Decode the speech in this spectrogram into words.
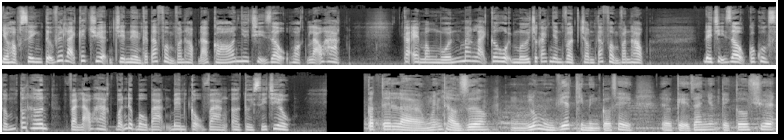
Nhiều học sinh tự viết lại kết truyện trên nền các tác phẩm văn học đã có như Chị Dậu hoặc Lão Hạc. Các em mong muốn mang lại cơ hội mới cho các nhân vật trong tác phẩm văn học. Để chị Dậu có cuộc sống tốt hơn và Lão Hạc vẫn được bầu bạn bên cậu vàng ở tuổi xế chiều. Có tên là Nguyễn Thảo Dương. Ừ, lúc mình viết thì mình có thể ờ, kể ra những cái câu chuyện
